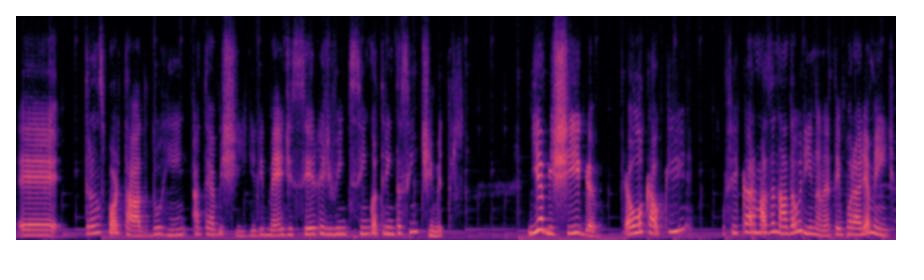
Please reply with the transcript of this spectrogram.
é, transportada do rim até a bexiga. Ele mede cerca de 25 a 30 centímetros. E a bexiga é o local que fica armazenada a urina, né? Temporariamente.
